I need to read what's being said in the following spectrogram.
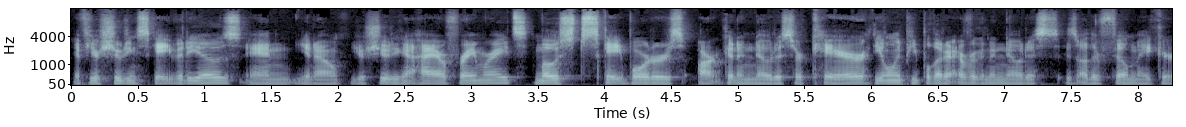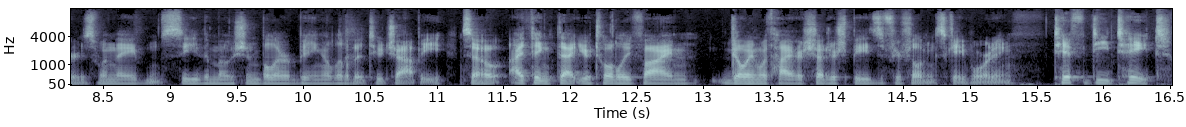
if you're shooting skate videos and you know you're shooting at higher frame rates, most skateboarders aren't going to notice or care. The only people that are ever going to notice is other filmmakers when they see the motion blur being a little bit too choppy. So I think that you're totally fine going with higher shutter speeds if you're filming skateboarding. Tiff D. Tate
